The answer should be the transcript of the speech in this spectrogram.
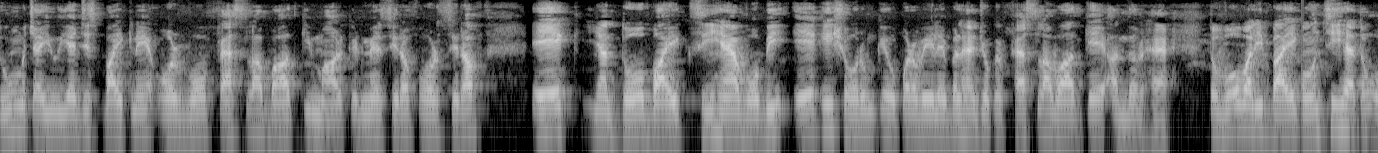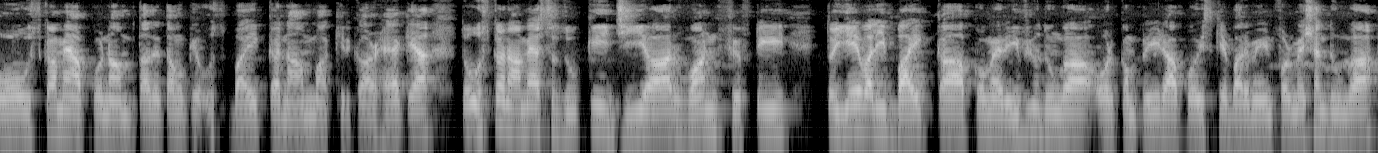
धूम मचाई हुई है जिस बाइक ने और वो फैसलाबाद की मार्केट में सिर्फ़ और सिर्फ़ एक या दो बाइक्स ही हैं, वो भी एक ही शोरूम के ऊपर अवेलेबल हैं, जो कि फैसलाबाद के अंदर है। तो वो वाली बाइक कौन सी है? तो वो, उसका मैं आपको नाम बता देता हूँ कि उस बाइक का नाम आखिरकार है क्या। तो उसका नाम है Suzuki G R one fifty. तो ये वाली बाइक का आपको मैं रिव्यू दूँगा और कंप्लीट आपको इसके बारे में इंफॉर्मेशन दूँगा।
